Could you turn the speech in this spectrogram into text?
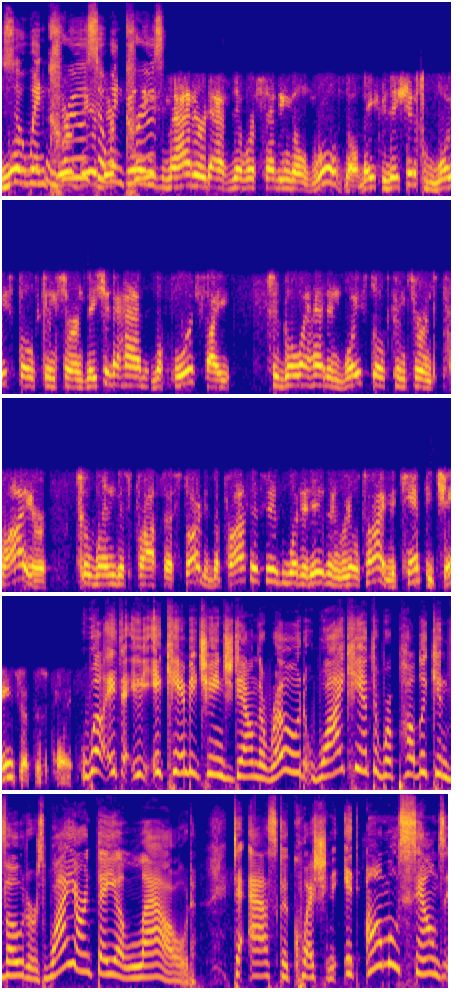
so when Cruz, their, so their when Cruz, mattered as they were setting those rules, though. They they should have voiced those concerns. They should have had the foresight to go ahead and voice those concerns prior to when this process started. The process is what it is in real time. It can't be changed at this point. Well, it, it it can be changed down the road. Why can't the Republican voters? Why aren't they allowed to ask a question? It almost sounds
